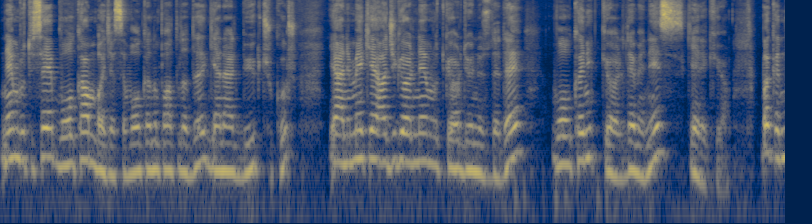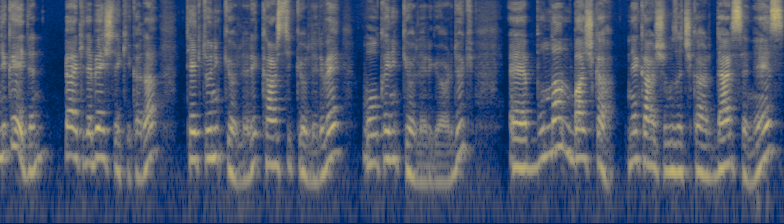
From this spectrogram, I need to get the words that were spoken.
Nemrut ise volkan bacası, volkanın patladığı genel büyük çukur. Yani Mekke, Acıgöl, Nemrut gördüğünüzde de volkanik göl demeniz gerekiyor. Bakın dikkat edin. Belki de 5 dakikada tektonik gölleri, karstik gölleri ve volkanik gölleri gördük. Ee, bundan başka ne karşımıza çıkar derseniz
